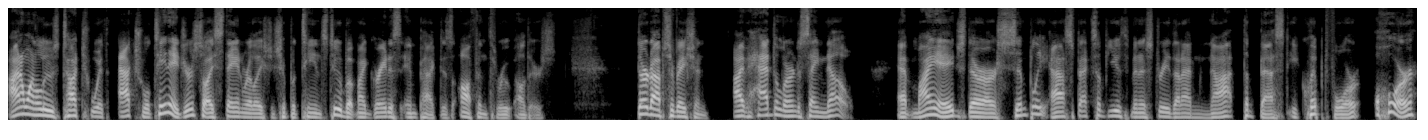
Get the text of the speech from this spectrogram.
I don't want to lose touch with actual teenagers, so I stay in relationship with teens too, but my greatest impact is often through others. Third observation I've had to learn to say no. At my age, there are simply aspects of youth ministry that I'm not the best equipped for, or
